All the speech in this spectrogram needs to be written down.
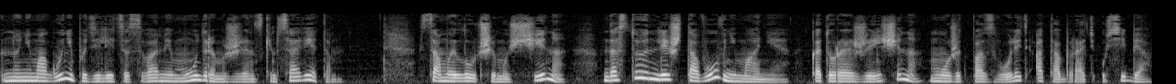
но не могу не поделиться с вами мудрым женским советом. Самый лучший мужчина достоин лишь того внимания, которое женщина может позволить отобрать у себя.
